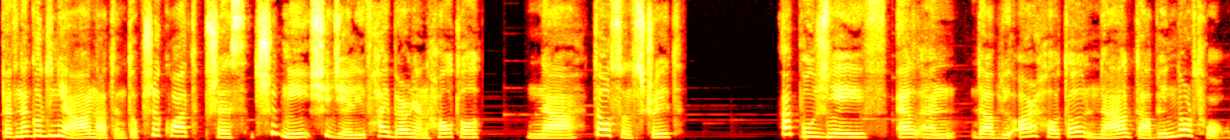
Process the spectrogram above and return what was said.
Pewnego dnia, na ten to przykład, przez trzy dni siedzieli w Hibernian Hotel na Dawson Street, a później w LNWR Hotel na Dublin Northwall.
